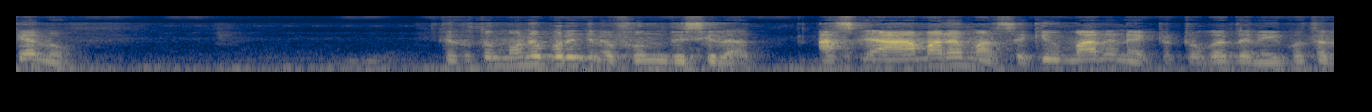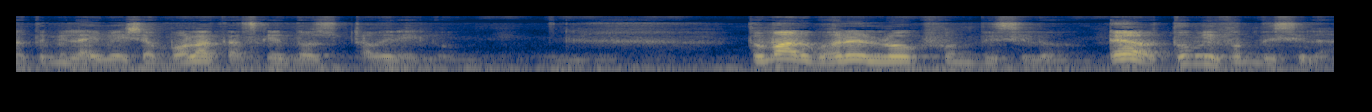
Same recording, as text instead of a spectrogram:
কেন? দেখো তো মনে পড়ে কিনা ফোন দিছিলা আজকে আমারে মারছে, কেউ মারে না, একটা টোকা দেন, এই কথাটা তুমি লাইভে এসে বলাতে, আজকে দশটা হয়ে রইল। তোমার ঘরের লোক ফোন দিছিল। তুমি ফোন দিছিলা?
